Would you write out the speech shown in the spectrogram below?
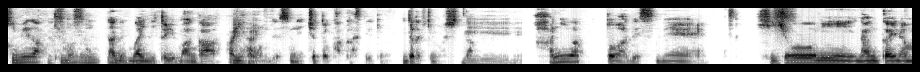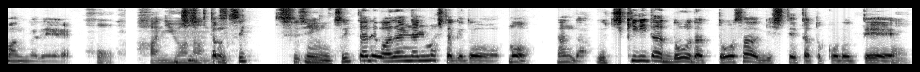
君が着物になる前にという漫画2はいはい。本ですね、ちょっと書かせていただきました。えー、ハニワットはですね、非常に難解な漫画で、ほう。埴輪なんです多分ツイツうん、ツイッターで話題になりましたけど、もう、なんだ、打ち切りだどうだって大騒ぎしてたところで、うん。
